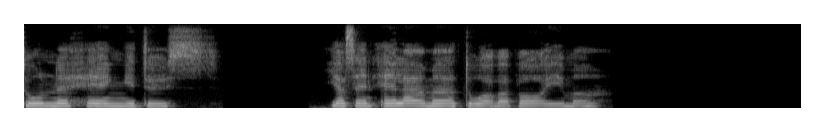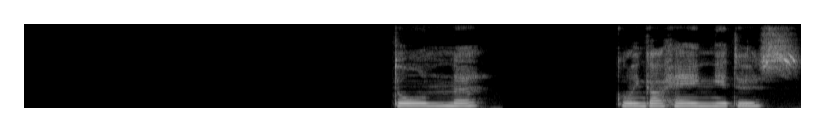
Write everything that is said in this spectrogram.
Tunne hengitys ja sen elämää tuova voima. Tunne, kuinka hengitys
